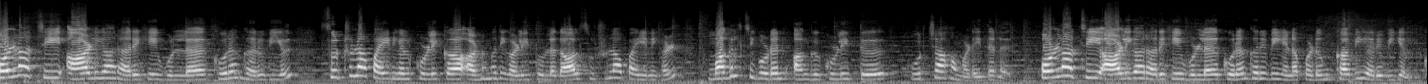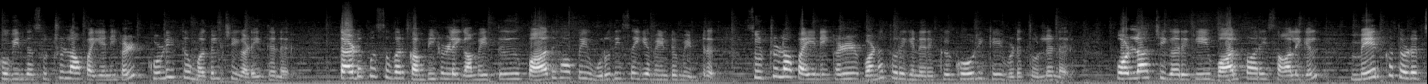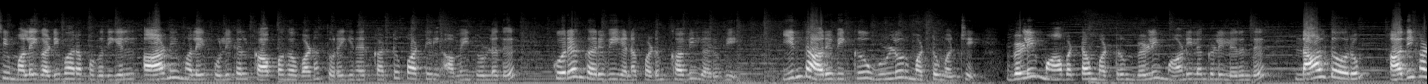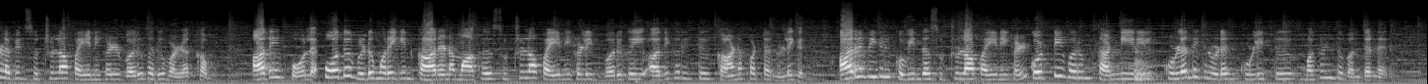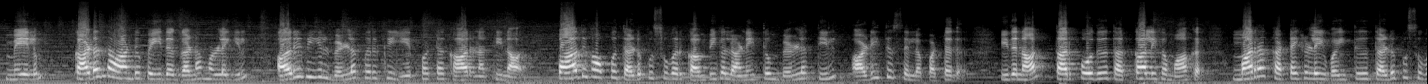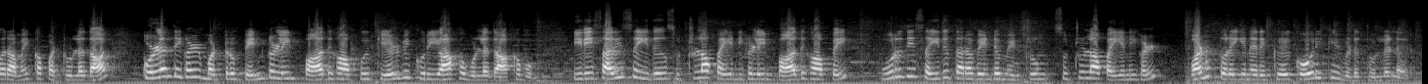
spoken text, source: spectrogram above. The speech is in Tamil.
பொள்ளாச்சி ஆழியார் அருகே உள்ள குரங்கருவியில் சுற்றுலா பயணிகள் குளிக்க அனுமதி அளித்துள்ளதால் சுற்றுலா பயணிகள் மகிழ்ச்சியுடன் அங்கு குளித்து உற்சாகமடைந்தனர். பொள்ளாச்சி ஆழியார் அருகே உள்ள குரங்கருவி எனப்படும் கவி அருவியில் குவிந்த சுற்றுலா பயணிகள் குளித்து மகிழ்ச்சி அடைந்தனர் தடுப்பு சுவர் கம்பிகளை அமைத்து பாதுகாப்பை உறுதி செய்ய வேண்டும் என்று சுற்றுலா பயணிகள் வனத்துறையினருக்கு கோரிக்கை விடுத்துள்ளனர். பொள்ளாச்சி அருகே வால்பாறை சாலையில் மேற்கு தொடர்ச்சி மலை அடிவார பகுதியில் ஆனைமலை புலிகள் காப்பக வனத்துறையினர் கட்டுப்பாட்டில் அமைந்துள்ளது. குரங்கருவி எனப்படும் கவி அருவி. இந்த அருவிக்கு உள்ளூர் மட்டுமன்றி வெளி மாவட்டம் மற்றும் வெளி மாநிலங்களிலிருந்து நாள்தோறும் அதிக அளவில் சுற்றுலா பயணிகள் வருவது வழக்கம். அதேபோல பொது விடுமுறையின் காரணமாக சுற்றுலா பயணிகளின் வருகை அதிகரித்து காணப்பட்ட நிலையில் அருவியில் குவிந்த சுற்றுலா பயணிகள் கொட்டி வரும் தண்ணீரில் குழந்தைகளுடன் குளித்து மகிழ்ந்து வந்தனர். மேலும் கடந்த ஆண்டு பெய்த கனமழையில் அருவியில் வெள்ளப்பெருக்கு ஏற்பட்ட காரணத்தினால் பாதுகாப்பு தடுப்பு சுவர் கம்பிகள் அனைத்தும் வெள்ளத்தில் அடித்து செல்லப்பட்டது. இதனால் தற்போது தற்காலிகமாக மரக்கட்டைகளை வைத்து தடுப்பு சுவர் அமைக்கப்பட்டுள்ளதால் குழந்தைகள் மற்றும் பெண்களின் பாதுகாப்பு கேள்விக்குறியாக உள்ளதாகவும் இதை சரி செய்து சுற்றுலா பயணிகளின் பாதுகாப்பை உறுதி செய்து தர வேண்டும் என்றும் சுற்றுலா பயணிகள் வனத்துறையினருக்கு கோரிக்கை விடுத்துள்ளனர்.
